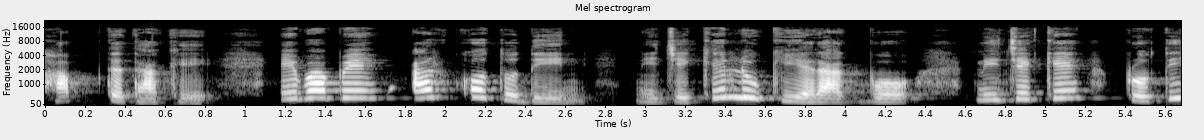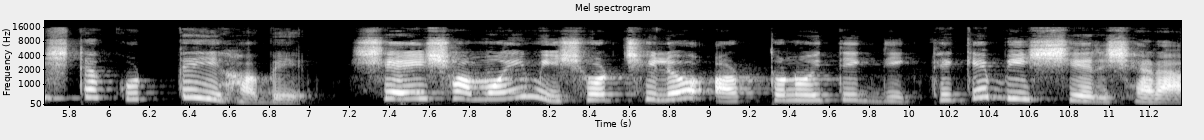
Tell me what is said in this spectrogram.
ভাবতে থাকে, এভাবে আর কতদিন নিজেকে লুকিয়ে রাখব? নিজেকে প্রতিষ্ঠা করতেই হবে। সেই সময় মিশর ছিল অর্থনৈতিক দিক থেকে বিশ্বের সেরা।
